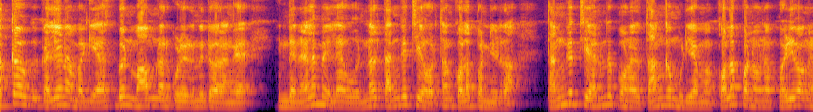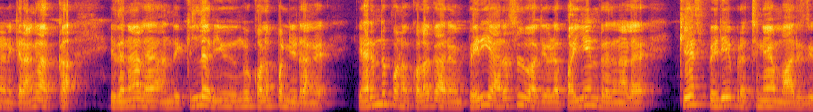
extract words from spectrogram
அக்காவுக்கு கல்யாணம் ஆகி ஹஸ்பண்ட் மாமனார் கூட இருந்துட்டு வராங்க. இந்த நிலமையில ஒரு நாள் தங்கச்சி ஒருத்தன் கொலை பண்ணிடுறான். தங்கச்சி இறந்து போனதை தாங்க முடியாம கொலை பண்ணவனை பழிவாங்க நினைக்கிறாங்க அக்கா. இதனால அந்த கில்லரையும் இவங்க கொலை பண்ணிடுறாங்க. இறந்து போன கொலைக்காரன் பெரிய அரசியல்வாதியோட பையன்றதுனால கேஸ் பெரிய பிரச்சனையா மாறுது.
